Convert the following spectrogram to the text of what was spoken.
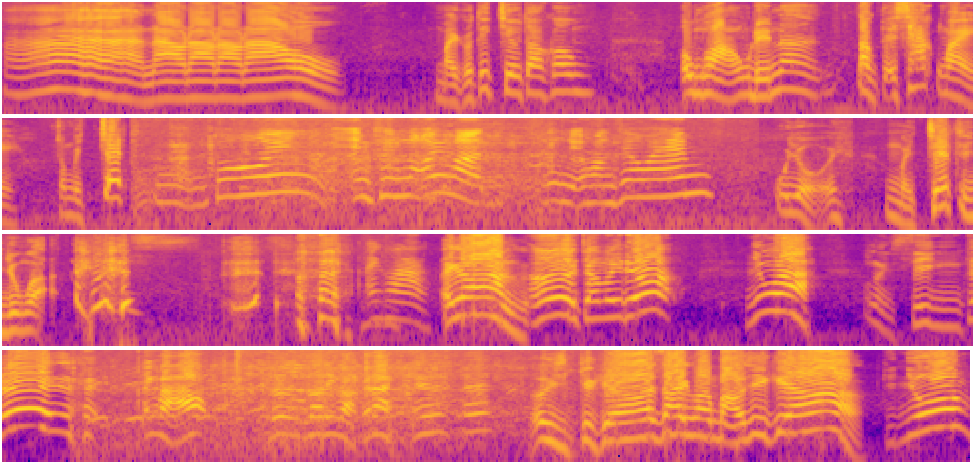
À nào nào nào nào. Mày có thích trêu tao không? Ông Hoàng ông đến á, tao tự xác mày Cho mày chết. Ừ, Thôi, em xin lỗi mà Đừng để Hoàng trêu em. Ui dồi Mày chết thì Nhung ạ. Anh Hoàng. Anh Hoàng! Ờ chào mấy đứa. Nhưng mà Ui, xinh thế. Anh bảo gia đình bảo cái này. Ê, ê. Ôi kìa kìa Ra anh Hoàng bảo gì kìa? Kỳ nhung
